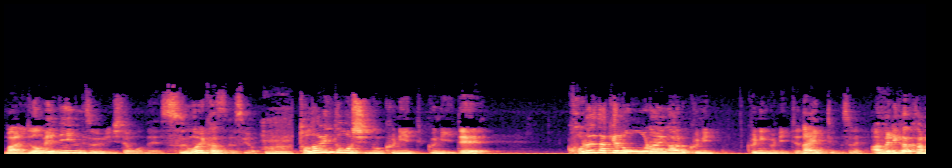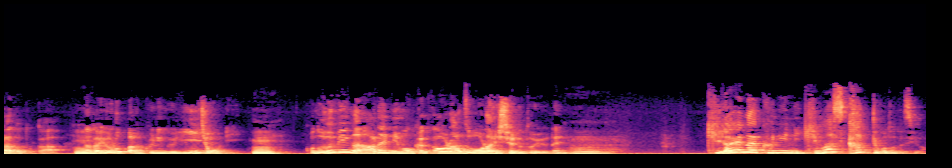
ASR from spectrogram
まあ延べ人数にしてもねすごい数ですよ、うん、隣同士の国国でこれだけの往来がある国国々ってないっていうんですね。アメリカ、カナダとか、うん、なんかヨーロッパの国々以上に、うん、この海があるにもかかわらず往来してるというね、嫌いな国に来ますかってことですよ、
